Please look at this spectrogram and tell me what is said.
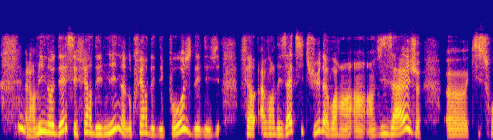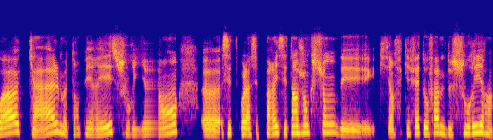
Alors, minauder, c'est faire des mines, donc faire des, des poses, des, des- faire, avoir des attitudes, avoir un, un- un visage euh, qui soit calme, tempéré, souriant. Euh, c'est voilà, c'est pareil, cette injonction des, qui, qui est faite aux femmes de sourire,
